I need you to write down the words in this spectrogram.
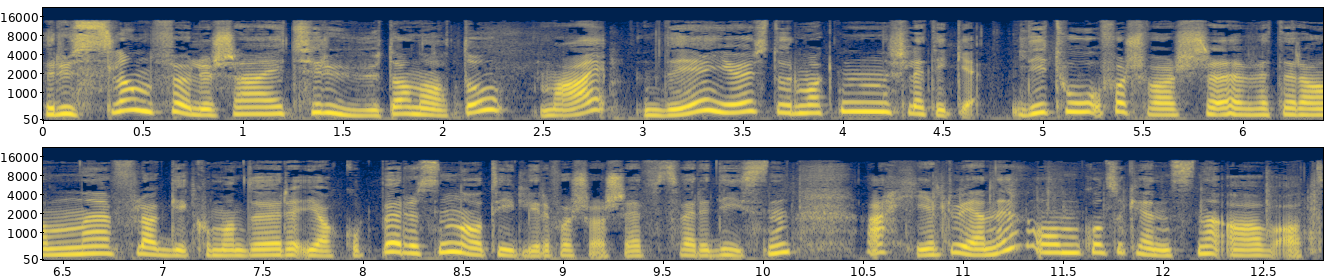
Russland føler seg truet av Nato. Nei, det gjør stormakten slett ikke. De to forsvarsveteranene, flaggekommandør Jakob Børresen og tidligere forsvarssjef Sverre Disen, er helt uenige om konsekvensene av at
